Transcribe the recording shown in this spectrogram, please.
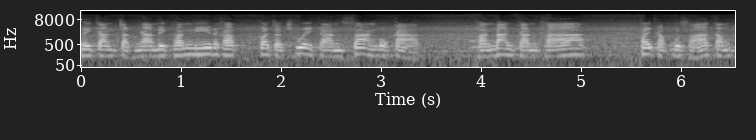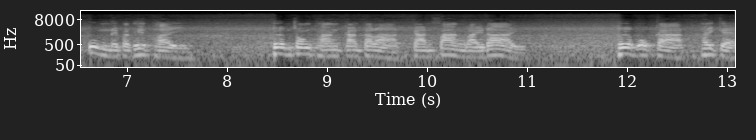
ในการจัดงานในครั้งนี้นะครับ ก็จะช่วยการสร้างโอกาสทางด้านการค้า ให้กับอุตสาหกรรมกุ้งในประเทศไทย เพิ่มช่องทางการตลาดการสร้างรายได้ เพิ่มโอกาสให้แก่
